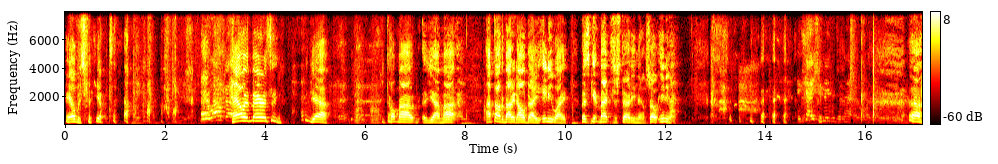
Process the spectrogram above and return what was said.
Elvis Fields. You're welcome. How embarrassing. Yeah. You thought my, yeah, my, I thought about it all day. Anyway, let's get back to study now. So, anyway, In case you needed to know whether uh,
